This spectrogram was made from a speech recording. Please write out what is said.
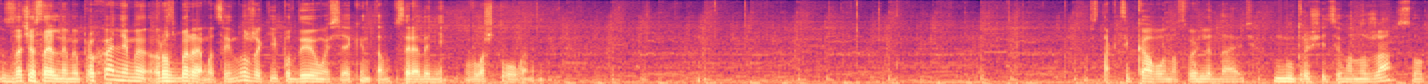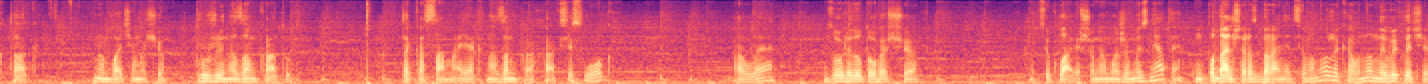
за чисельними проханнями розберемо цей ножик і подивимося, як він там всередині влаштований. Ось так цікаво у нас виглядають нутрощі цього ножа. Сок так. Ми бачимо, що пружина замка тут така сама, як на замках Axis Lock. Але з огляду того, що цю клавішу ми можемо зняти, ну, подальше розбирання цього ножика воно не викличе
